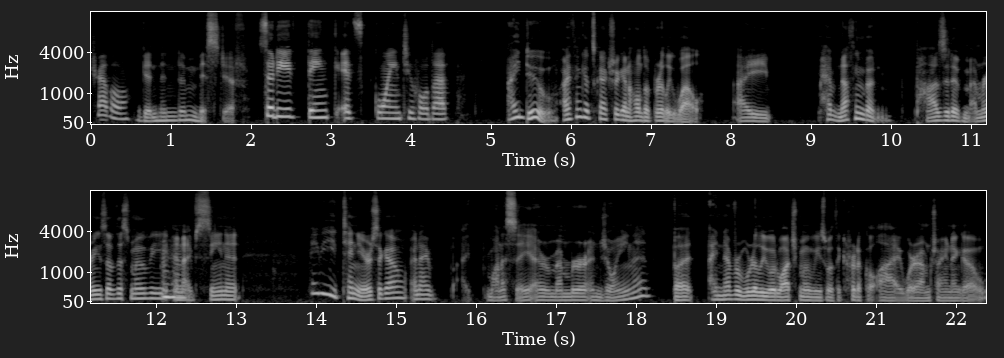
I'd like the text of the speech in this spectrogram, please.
trouble. Getting into mischief. So do you think it's going to hold up? I do. I think it's actually going to hold up really well. I have nothing but positive memories of this movie, Mhm. and I've seen it maybe 10 years ago, and I, I want to say I remember enjoying it, but I never really would watch movies with a critical eye where I'm trying to go,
